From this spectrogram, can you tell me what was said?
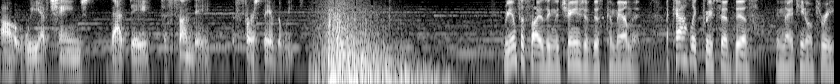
uh, we have changed that day to Sunday, the first day of the week. Re-emphasizing the change of this commandment, a Catholic priest said this in 1903.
